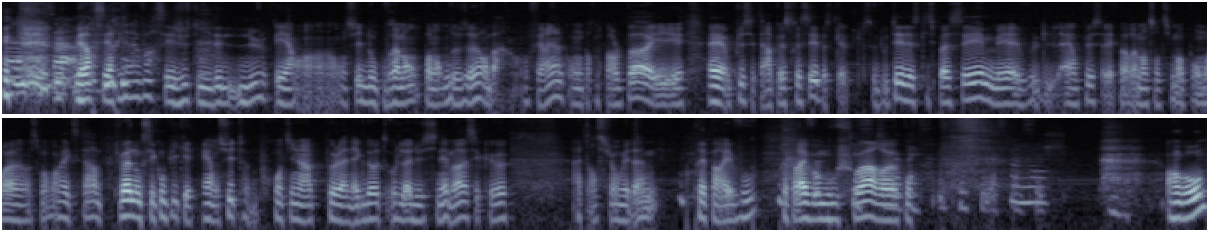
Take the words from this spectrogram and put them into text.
voilà, c'est ça. Mais alors que c'est rien à voir, c'est juste une idée nulle. Et en- ensuite, donc vraiment, pendant deux heures, bah, on fait rien, on ne parle pas. Et elle, en plus, c'était un peu stressée parce qu'elle se doutait de ce qui se passait, mais elle, elle, en plus, elle n'avait pas vraiment de sentiments pour moi à ce moment-là, etc. Tu vois, donc c'est compliqué. Et ensuite, pour continuer un peu l'anecdote au-delà du cinéma, c'est que, attention mesdames, préparez-vous, préparez vos mouchoirs euh, Qu'est-ce qui pour... En gros,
